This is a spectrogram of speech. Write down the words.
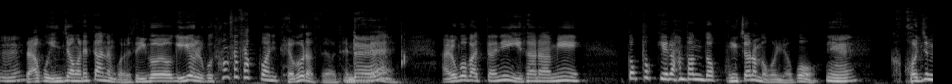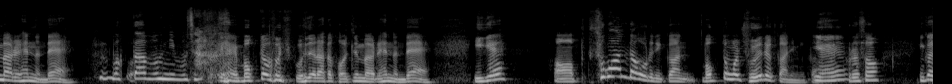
예, 라고 인정을 했다는 거예요. 그래서 이거 이게 결국 형사 사건이 돼버렸어요. 됐는데 네. 알고 봤더니 이 사람이 떡볶이를 한 번 더 공짜로 먹으려고 예, 거- 거짓말을 했는데 먹다 보니 모자라. 예, 먹다 보니 모자라서 거짓말을 했는데 이게 어 수거한다고 그러니까 먹던 걸 줘야 될 거 아닙니까? 예. 그래서 그러니까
